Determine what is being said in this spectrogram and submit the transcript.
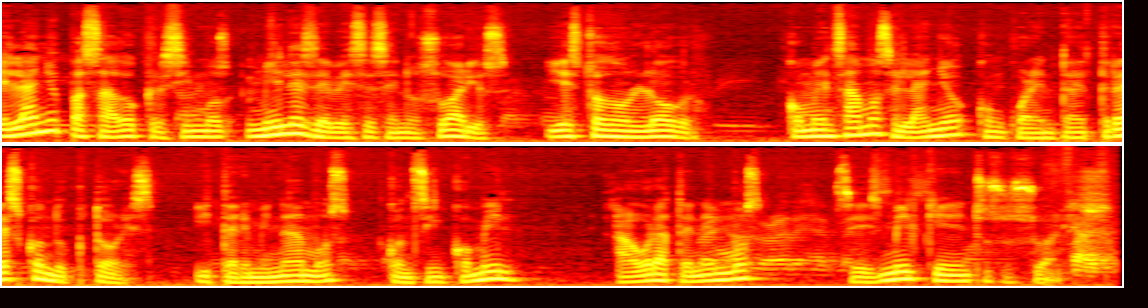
El año pasado crecimos miles de veces en usuarios y es todo un logro. Comenzamos el año con 43 conductores y terminamos con 5.000. Ahora tenemos 6.500 usuarios.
